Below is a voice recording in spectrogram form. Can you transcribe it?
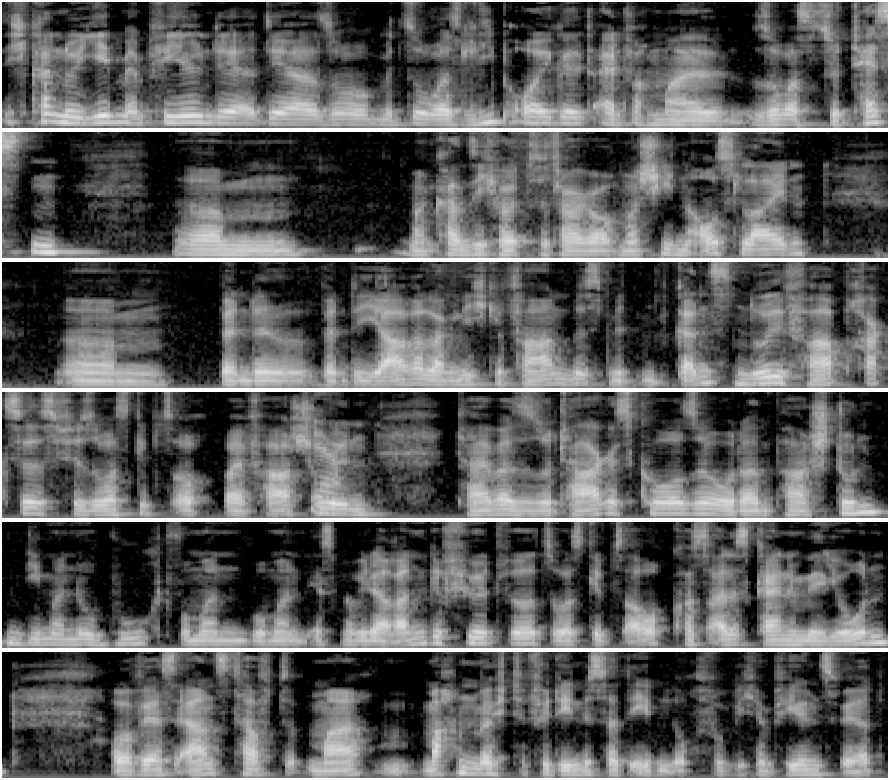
ich kann nur jedem empfehlen, der, der so mit sowas liebäugelt, einfach mal sowas zu testen. Ähm, man kann sich heutzutage auch Maschinen ausleihen. Ähm, wenn du, wenn du jahrelang nicht gefahren bist, mit ganz null Fahrpraxis, für sowas gibt's auch bei Fahrschulen ja. teilweise so Tageskurse oder ein paar Stunden, die man nur bucht, wo man, wo man erstmal wieder rangeführt wird. Sowas gibt's auch, kostet alles keine Millionen. Aber wer es ernsthaft ma machen möchte, für den ist das eben auch wirklich empfehlenswert.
